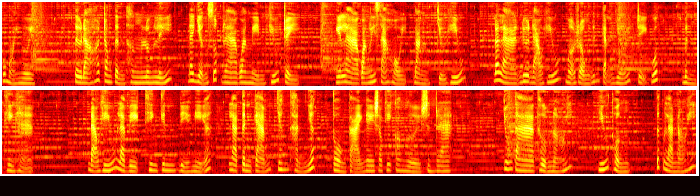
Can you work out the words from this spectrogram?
của mọi người. Từ đó, trong tình thân luân lý đã dẫn xuất ra quan niệm hiếu trị, nghĩa là quản lý xã hội bằng chữ hiếu. Đó là đưa đạo hiếu mở rộng đến cảnh giới trị quốc, bình thiên hạ. Đạo hiếu là việc thiên kinh địa nghĩa, là tình cảm chân thành nhất tồn tại ngay sau khi con người sinh ra. Chúng ta thường nói, hiếu thuận tức là nói,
